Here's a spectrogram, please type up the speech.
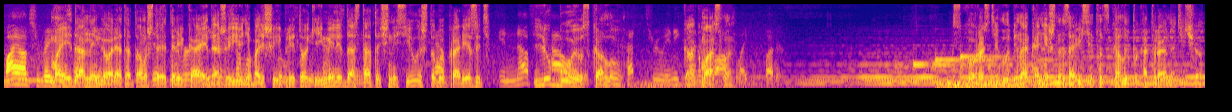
Мои данные говорят о том, что эта река и даже ее небольшие притоки имели достаточной силы, чтобы прорезать любую скалу, как масло. Скорость и глубина, конечно, зависят от скалы, по которой она течет.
